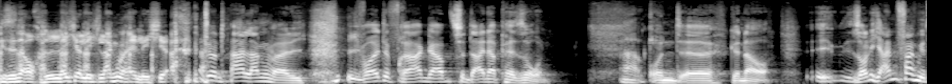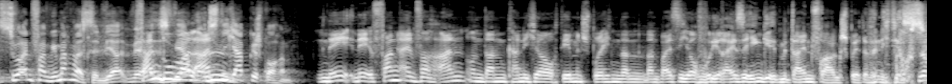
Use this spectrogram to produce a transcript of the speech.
Die sind auch lächerlich langweilig, ja. Total langweilig. Ich wollte Fragen haben zu deiner Person. Ah, okay. Und äh, genau. Äh, Soll ich anfangen? Willst du anfangen? Wie machen wir es denn? Wir, wir, Fang du wir mal haben uns an. nicht abgesprochen. Nee, nee, fang einfach an und dann kann ich ja auch dementsprechend, dann, dann weiß ich auch, wo die Reise hingeht mit deinen Fragen später, wenn ich die auch So,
